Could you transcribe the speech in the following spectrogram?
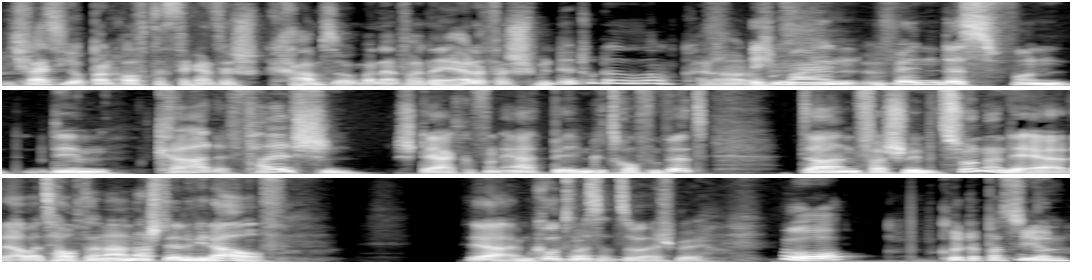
Ich weiß nicht, ob man hofft, dass der ganze Krams irgendwann einfach in der Erde verschwindet oder so. Keine Ahnung. Ich meine, wenn das von dem gerade falschen Stärke von Erdbeben getroffen wird, dann verschwindet es schon in der Erde, aber taucht an anderer Stelle wieder auf. Ja, im Grundwasser zum Beispiel. Ja, könnte passieren.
